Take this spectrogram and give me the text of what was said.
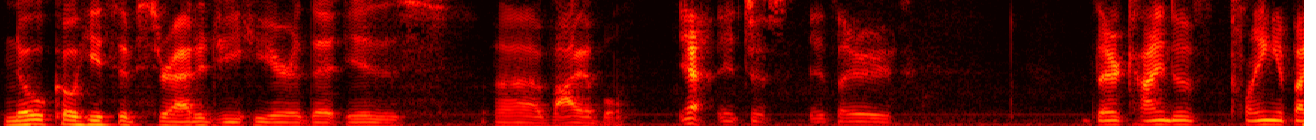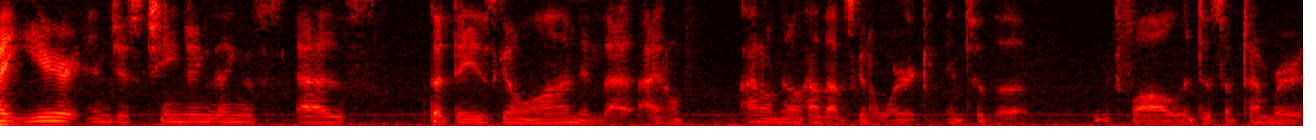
no cohesive strategy here that is uh, viable. Yeah, it just it, they're they're kind of playing it by ear and just changing things as the days go on, and that I don't I don't know how that's going to work into the fall into September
